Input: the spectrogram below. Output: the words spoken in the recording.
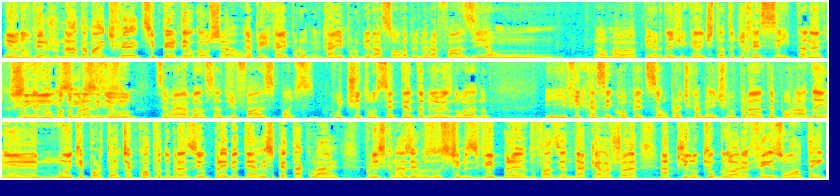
E eu não vejo nada mais diferente. Se perder o Galchão. É porque cair pro, cair pro Mirassol na primeira fase é um. É uma perda gigante, tanto de receita, né? Sim, Porque a Copa do sim, Brasil, sim, sim. você vai avançando de fase, pode com o título 70 milhões no ano e fica sem competição praticamente pra temporada ainda. É muito importante a Copa do Brasil, o prêmio dela é espetacular. Por isso que nós vemos os times vibrando, fazendo daquela chora. Aquilo que o Glória fez ontem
